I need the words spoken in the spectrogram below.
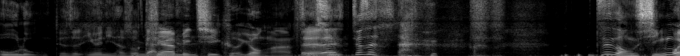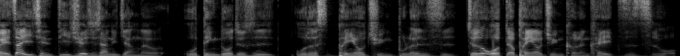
侮辱，就是因为你他说干现在名气可用啊，就对对就是 这种行为在以前的确就像你讲的，我顶多就是我的朋友群不认识，就是我的朋友群可能可以支持我，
